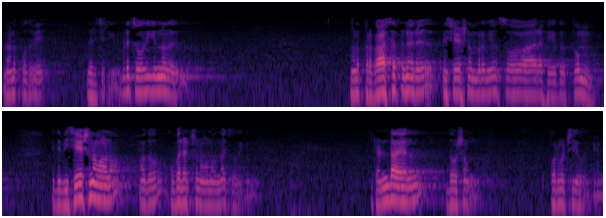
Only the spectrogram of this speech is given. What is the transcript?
എന്നാണ് പൊതുവെ ധരിച്ചിരിക്കുന്നത് ഇവിടെ ചോദിക്കുന്നത് നിങ്ങൾ പ്രകാശത്തിനൊരു വിശേഷണം പറഞ്ഞു സ്വകാരഹേതുത്വം. ഇത് വിശേഷണമാണോ അതോ ഉപലക്ഷണമാണോ എന്നാ ചോദിക്കുന്നു. രണ്ടായാലും ദോഷം പൂർവക്ഷി ചോദിക്കുകയാണ്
